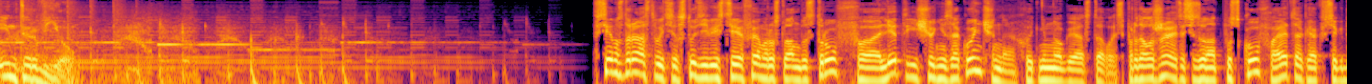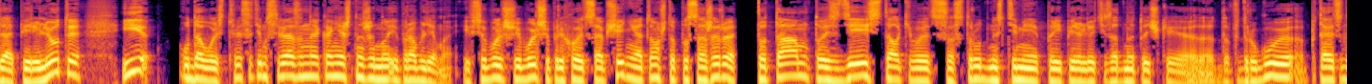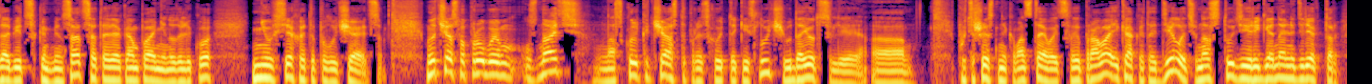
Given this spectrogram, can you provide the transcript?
Интервью. Всем здравствуйте. В студии Вести ФМ Руслан Быстров. Лето еще не закончено, хоть немного и осталось. Продолжается сезон отпусков, а это, как всегда, перелеты и удовольствие с этим связанное, конечно же, но и проблемы. И все больше и больше приходит сообщений о том, что пассажиры то там, то здесь сталкиваются с трудностями при перелете из одной точки э, в другую, пытаются добиться компенсации от авиакомпании, но далеко не у всех это получается. Мы сейчас попробуем узнать, насколько часто происходят такие случаи, удается ли э, путешественникам отстаивать свои права и как это делать. У нас в студии региональный директор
